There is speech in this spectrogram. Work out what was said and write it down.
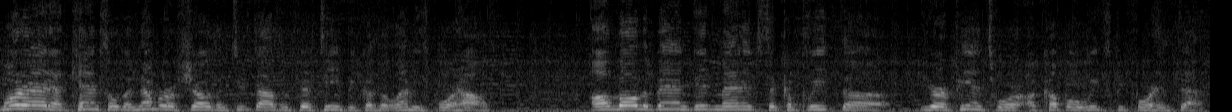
Motorhead had canceled a number of shows in 2015 because of Lemmy's poor health. Although the band did manage to complete the European tour a couple of weeks before his death.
